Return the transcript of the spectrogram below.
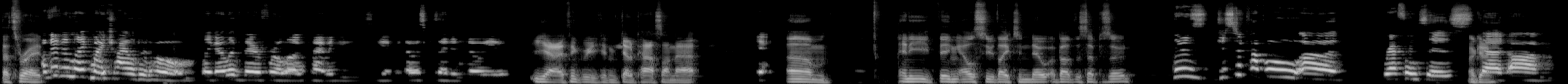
That's right. Other than like my childhood home. Like I lived there for a long time and you didn't see it, but that was because I didn't know you. Yeah, I think we can get a pass on that. Yeah. Um anything else you'd like to note about this episode? There's just a couple uh references Okay. that um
